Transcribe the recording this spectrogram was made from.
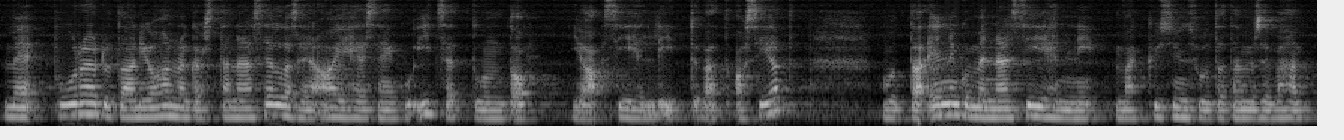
Me pureudutaan Johannan kanssa tänään sellaiseen aiheeseen kuin itsetunto ja siihen liittyvät asiat. Mutta ennen kuin mennään siihen, niin mä kysyn sulta tämmöisen vähän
